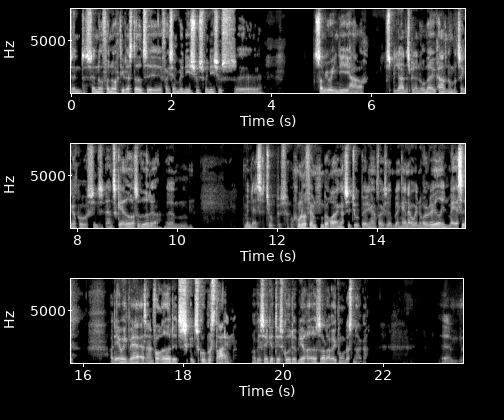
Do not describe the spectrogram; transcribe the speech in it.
sendt, sendt noget fornuftigt afsted til for eksempel Vinicius. Vinicius, øh, som jo egentlig har spiller, han spiller noget med i kamp, når man tænker på sin, hans skader og så videre der. Øhm, men altså, 115 berøringer til Jude Bellingham for eksempel. Ikke? Han er jo involveret i en masse, og det er jo ikke værd, altså han får reddet et, et skud på stregen, og hvis ikke at det skud der bliver reddet, så er der jo ikke nogen, der snakker. Øhm,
